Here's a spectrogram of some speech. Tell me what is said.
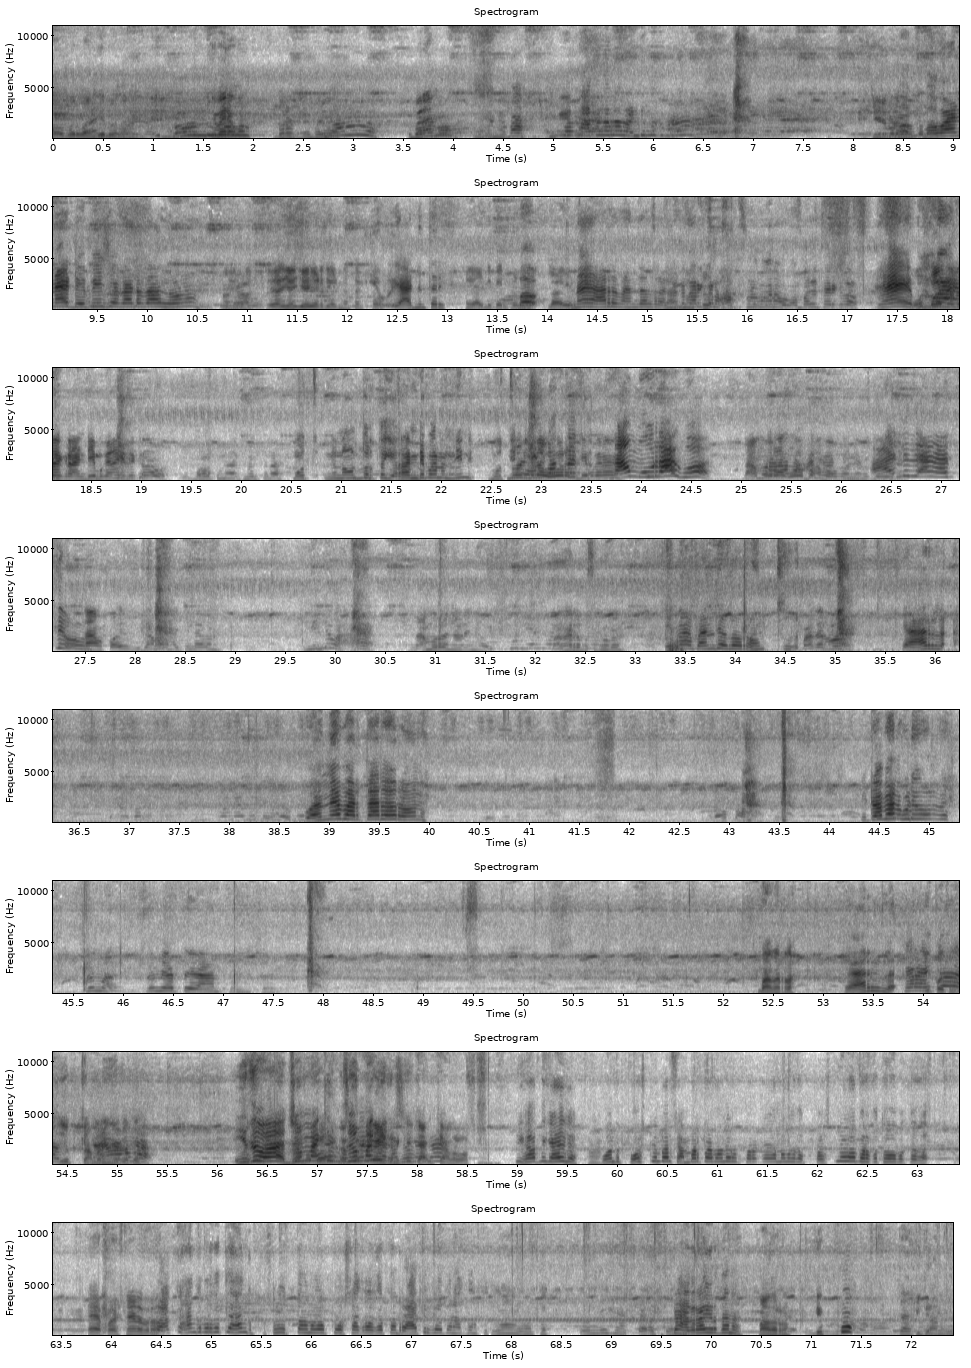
ಒಬ್ಬರು ಬಂದಿಲ್ಲ ನಾನು ಇಬ್ಬರೇ ಬರೋ ಎರಡನೇ ತಾರೀಕು. ಯಾರು ಬಂದಲ್ರ ರಂಡಿ ಮಗನ ರಂಡಿ ಮಗನ ನೀನ್ ರಂಡಿ ಮಗನ. ನಾ ಮೂರಾಗ. ಹೋ ನಮ್ಮ ಊರಾಗ ಹೋಗ್ ಬಾಬಾ ಹೋಗ್ ನೀನು. ಅಲ್ಲಿದ ಹತ್ತೀವಿ ನಾವು ಕ- ಇದ ಮಾಡಿ ಹಾಕಿಲ್ಲ ಅವನು. ನಮ್ಮ ಊರಾಗ ಹೇಳಿ ನೀವು. ಬಂಗಾರ ಬಸ್ ಮಗ ಇನ್ನ ಬಂದಿಲ್ಲ ಬಂದಲ್ವಾ? ಯಾರಿಲ್ಲ ಒಮ್ಮೆ ಬರ್ತಾರ ಅವ್ರು ಅವನು ಇಟೋಬನ್ ಗುಡಿ ಹೋಗ್ರಿ ಸುಮ್ಮ ಸುಮ್ಮ ಎತ್ತೆ ಅಂತ ಬಂದಾರ ಯಾರಿಲ್ಲ ಇಪ್ಪತ್ತು ಇಪ್ಪ ಕ್ಯಾಮ್ರಾ ಹೆಂಗೆ ಆಗೋದು ಇದು ಜುಮ್ ಹಾಕಿ ಜೂಮ್ ಹಾಕಿ ಕ್ಯಾಮ್ರಾ ಈಗ ಹತ್ನಿಗೆ ಹೇಳಿ ಒಂದು ಪೋಸ್ಟ್ ನಂಬರ್ ಶಂಬರ್ ರೂಪಾಯಿ ಬಂದ್ರೆ ಬರ್ಕ ನಮಗೆ ಫಸ್ಟ್ ಬರ್ಕೊತ ಹೋಗ್ಬೇಕದ. ಏ ಫಸ್ಟ್ ನೇಳ ಬರ ರೊಕ್ಕ ಹಂಗೆ ಬರ್ತೈತಿ ಹಂಗೆ ಸುತ್ತ ನಮಗೆ ಪೋಸ್ಟ್ ಹಾಕಾಗತ್ತಾನ ರಾತ್ರಿ ಕೇಳ್ತಾನೆ ಹಾಕ್ತಾನೆ ಕುತ್ಕೊಂಡು ಅದ್ರಾಗ ಇರ್ತಾನ. ಬಂದ್ರು ಇಪ್ಪು. ಇದ್ಯಾನು?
